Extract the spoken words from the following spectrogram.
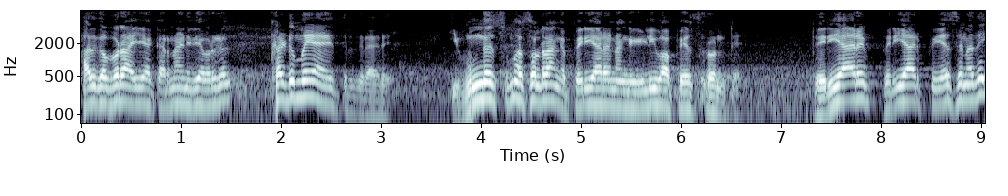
அதுக்கப்புறம் ஐயா கருணாநிதி அவர்கள் கடுமையாக எதிர்த்திருக்கிறாரு. இவங்க சும்மா சொல்கிறாங்க பெரியாரை நாங்கள் இழிவாக பேசுகிறோன்ட்டு பெரியாரை பெரியார் பேசுனதை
